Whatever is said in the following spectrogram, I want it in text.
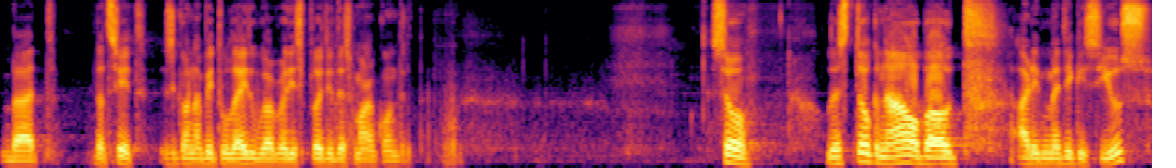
But that's it. It's going to be too late. We already exploited the smart contract. So let's talk now about arithmetic issues.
